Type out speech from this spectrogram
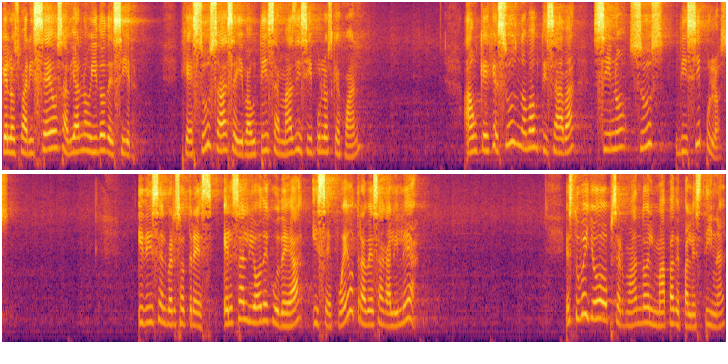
que los fariseos habían oído decir, Jesús hace y bautiza más discípulos que Juan, aunque Jesús no bautizaba, sino sus discípulos. Y dice el verso 3, Él salió de Judea y se fue otra vez a Galilea. Estuve yo observando el mapa de Palestina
